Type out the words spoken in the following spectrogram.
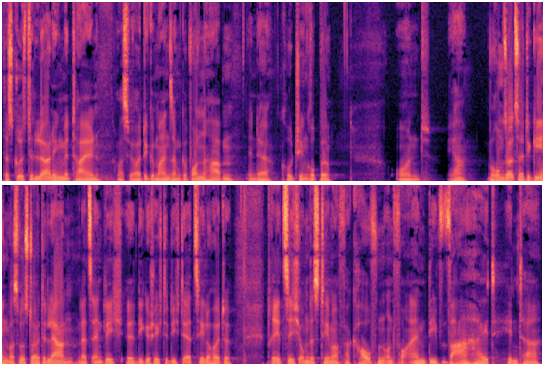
das größte Learning mitteilen, was wir heute gemeinsam gewonnen haben in der Coaching-Gruppe. Und ja, worum soll es heute gehen? Was wirst du heute lernen? Letztendlich, äh, die Geschichte, die ich dir erzähle heute, dreht sich um das Thema Verkaufen und vor allem die Wahrheit hinter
